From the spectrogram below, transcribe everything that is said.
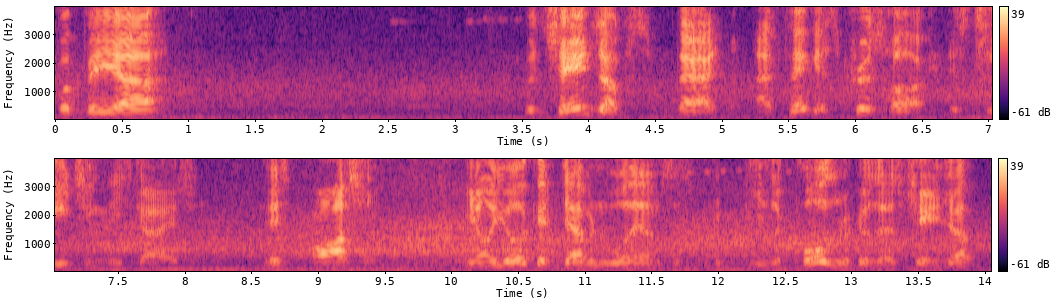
But the uh, the changeups that I think is Chris Hook is teaching these guys is awesome. You know, you look at Devin Williams, he's a closer because of his changeup.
